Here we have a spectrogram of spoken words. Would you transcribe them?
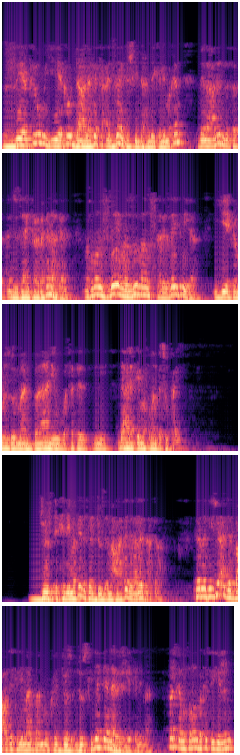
زيك ويك ودالك كأجزاء تشكيل دهندي كلمة دلالت لسر أجزاء فردك ناكن مثلا زي منظور من سر زيد نية. يك منظور من باني ووسط يعني دالك مثلا بسوكاي جزء كلمة لسر جزء معناك دلالت ناكا در نتيجة أجد بعض كلمات من ممكن جزء جزء كلمة فيها نارجية كلمة بس مثلا بكسر يجن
